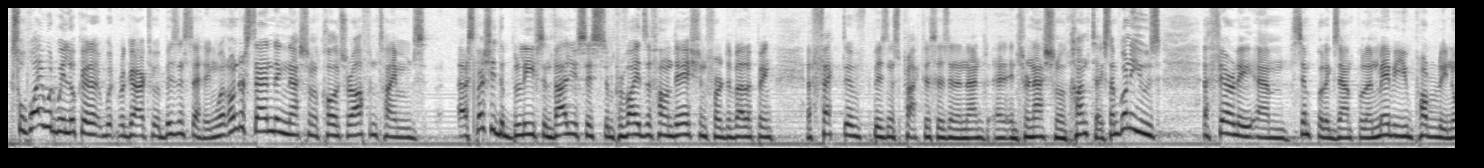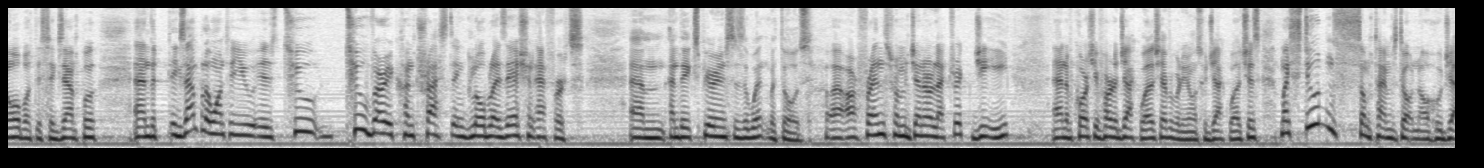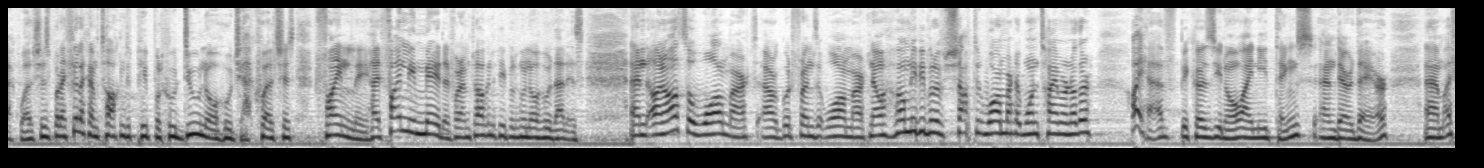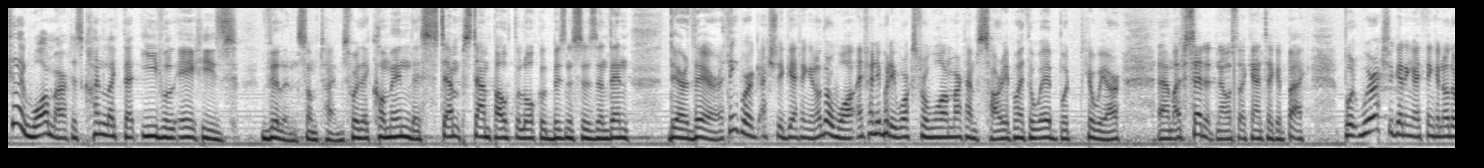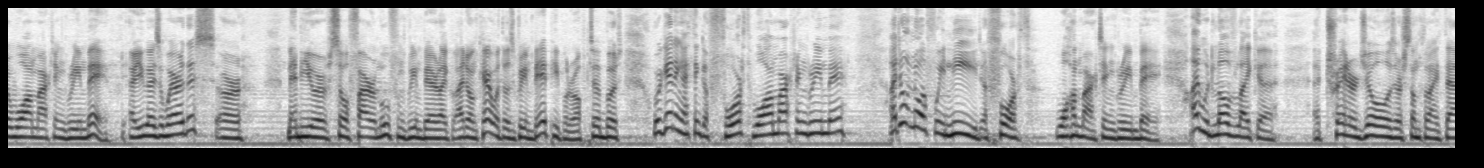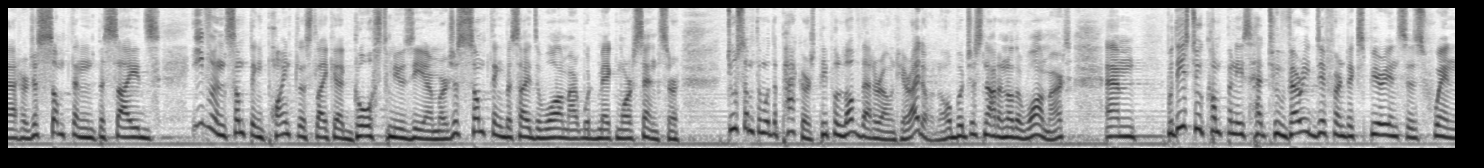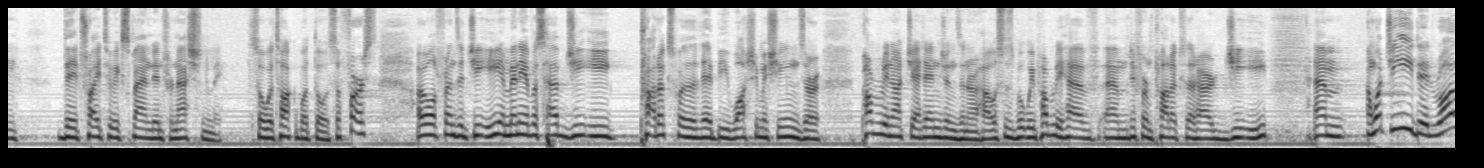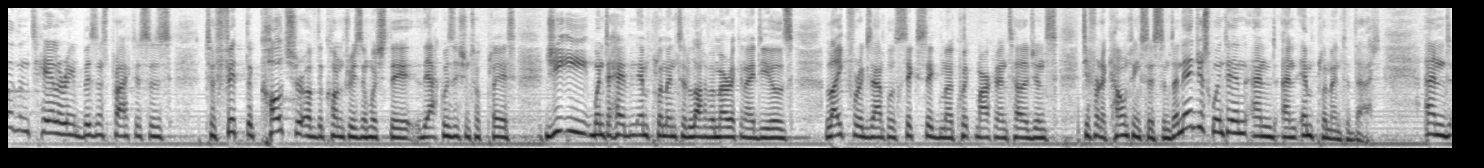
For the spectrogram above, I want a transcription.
So why would we look at it with regard to a business setting? Well, understanding national culture oftentimes especially the beliefs and value system, provides a foundation for developing effective business practices in an, an international context. I'm going to use a fairly um, simple example, and maybe you probably know about this example. And the example I want to use is two, two very contrasting globalization efforts um, and the experiences that went with those. Uh, our friends from General Electric, GE, and of course you've heard of Jack Welch, everybody knows who Jack Welch is. My students sometimes don't know who Jack Welch is, but I feel like I'm talking to people who do know who Jack Welch is. Finally, I finally made it where I'm talking to people who know who that is. And, and also Walmart, our good friends at Walmart. Now, how many people have shopped at Walmart at one time or another? I have, because, you know, I need things and they're there. Um, I feel like Walmart is kind of like that evil 80s villain sometimes, where they come in, they stamp, stamp out the local businesses, and then they're there. I think we're actually getting another Walmart. If anybody works for Walmart, I'm sorry, by the way, but here we are. Um, I've said it now, so I can't take it back. But we're actually getting, I think, another Walmart in Green Bay. Are you guys aware of this? Or maybe you're so far removed from Green Bay, like, I don't care what those Green Bay people are up to, but we're getting, I think, a fourth Walmart in Green Bay. I don't know if we need a fourth Walmart in Green Bay. I would love like a, a Trader Joe's or something like that, or just something besides, even something pointless like a ghost museum, or just something besides a Walmart would make more sense. Or do something with the Packers. People love that around here. I don't know, but just not another Walmart. Um, but these two companies had two very different experiences when they tried to expand internationally. So we'll talk about those. So first, our old friends at GE, and many of us have GE products, whether they be washing machines or probably not jet engines in our houses, but we probably have um, different products that are GE. Um, and what GE did, rather than tailoring business practices to fit the culture of the countries in which the, the acquisition took place, GE went ahead and implemented a lot of American ideals, like, for example, Six Sigma, quick market intelligence, different accounting systems, and they just went in and, and implemented that. And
